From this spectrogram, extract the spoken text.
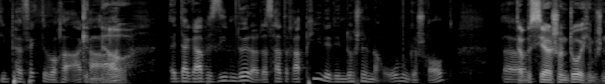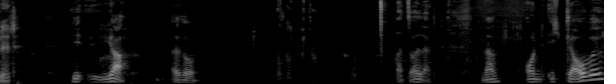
die perfekte Woche aka. Genau. Äh, Da gab es sieben Döner. Das hat rapide den Durchschnitt nach oben geschraubt. Da Ähm, bist du ja schon durch im Schnitt. Ja, also. Was soll das? Na? Und ich glaube,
